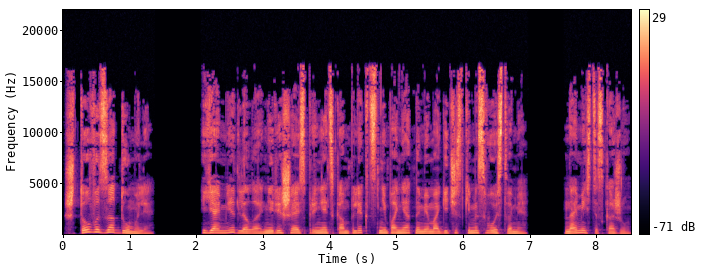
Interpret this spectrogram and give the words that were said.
Что вы задумали? Я медлила, не решаясь принять комплект с непонятными магическими свойствами. На месте скажу.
